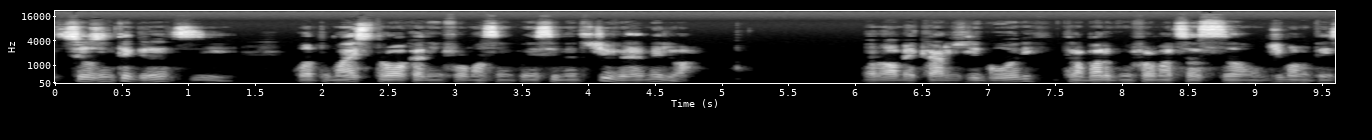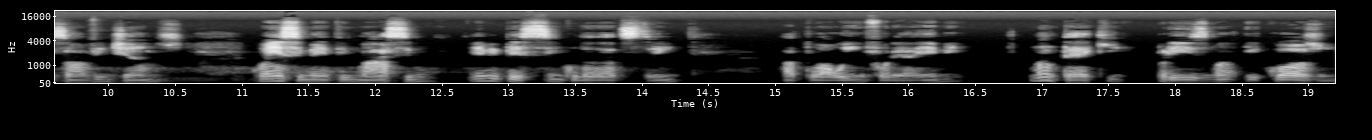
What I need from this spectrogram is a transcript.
seus integrantes, e quanto mais troca de informação e conhecimento tiver, melhor. Meu nome é Carlos Ligori, trabalho com informatização de manutenção há 20 anos, conhecimento em máximo, MP5 da DataStream, atual Infor EAM, Mantec, Prisma e Cosmo,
